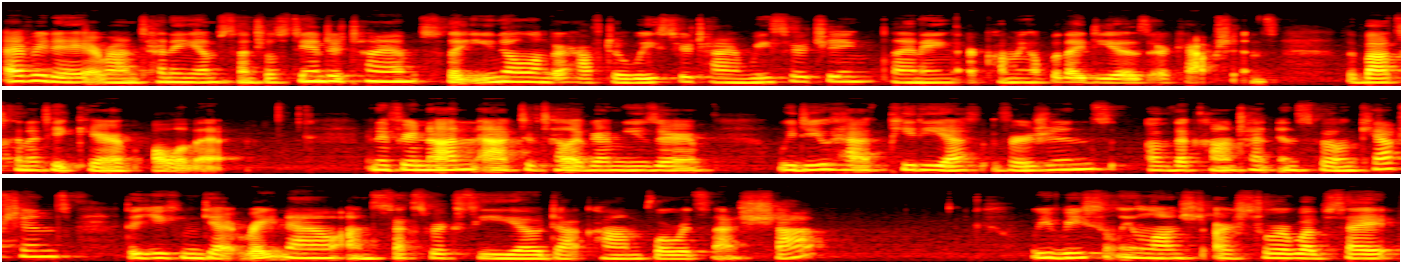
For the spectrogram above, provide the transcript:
every day around 10 a.m. Central Standard Time so that you no longer have to waste your time researching, planning, or coming up with ideas or captions. The bot's going to take care of all of it. And if you're not an active Telegram user, we do have PDF versions of the content inspo and captions that you can get right now on sexworkceo.com forward slash shop. We recently launched our store website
